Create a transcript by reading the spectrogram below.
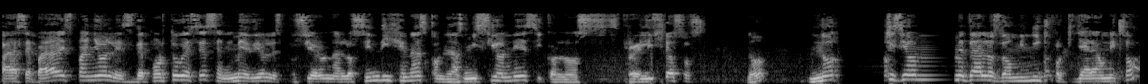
para separar españoles de portugueses, en medio les pusieron a los indígenas con las misiones y con los religiosos, ¿no? No quisieron meter a los dominicos porque ya era un exo,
